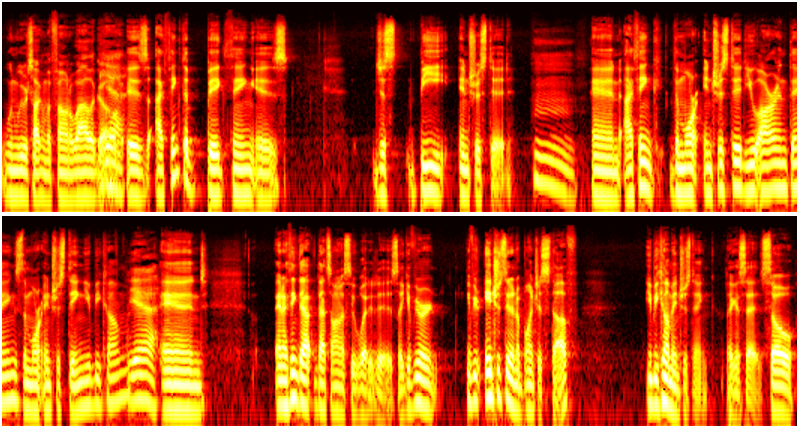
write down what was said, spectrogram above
when we were talking on the phone a while ago. Yeah. Is I think the big thing is just be interested. Hmm. And I think the more interested you are in things, the more interesting you become. Yeah. And and I think that that's honestly what it is. Like if you're if you're interested in a bunch of stuff, you become interesting. Like I said, so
